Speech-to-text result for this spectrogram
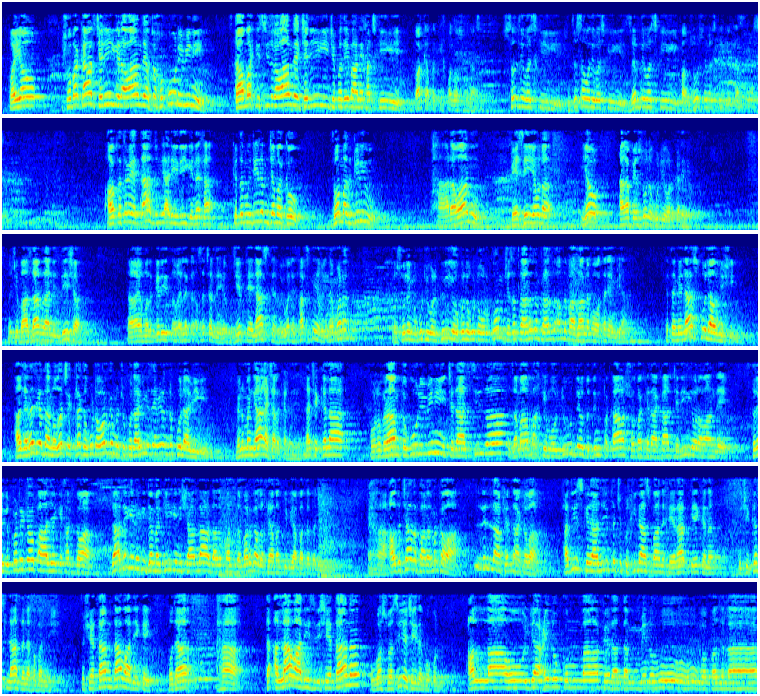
په یو شوبه کار چلیږي روان دی ته خکوري ویني تامه کې سیز روان دی چلیږي چې په دې باندې خرج کیږي ورکه پکې خپل وس خدا سي سل دی وس کیږي د سو دی وس کیږي زر دی وس کیږي پنځو سو وس کیږي داس دی وس کیږي او کته دا دنیا لري کې نه ښه کته موږ ډیرم جمع کوو دوه ملګری وو روانو پیسې یو لا یو هغه پیسو له غوډي ور کړې نو چې بازار را نږدې شه هغه ملګری ته لکه څه چل دی جیب ته لاس ته وی ولې خرج کې وی نه مړه رسول مې غوډي ور کړی یو بل غوټه ور کوم چې زه پرانه زم پرانه زم د بازار نه وته بیا ته ملاس کولاو نشي اځه نه زیاته نو چې کله غوټه ورکم نو چې کولاویږي زه مې نه کولاویږي نن منګه هغه چل کړل دا چې کله پروګرام ته ګوري ویني چې دا سیزه زما مخ کې موجود دی او د دین په کار شوبه کې دا کار چلی او روان دی سترګې پټې کا په اځه کې خرج کوا دا لګي لګي جمع کیږي ان شاء الله دا د پس د مرګ او د قیامت کې بیا پته بلې او د چا د پاره مکوا لله فنا کوا حدیث کې راځي ته چې په خلاص باندې خیرات کې کنه نو چې کس لاس نه خبر نشي نو شیطان دا وعده کوي خدا ها ته الله وعده دې شیطان وسوسه اچي د بخل الله يعدكم مغفرة منه وفضلا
